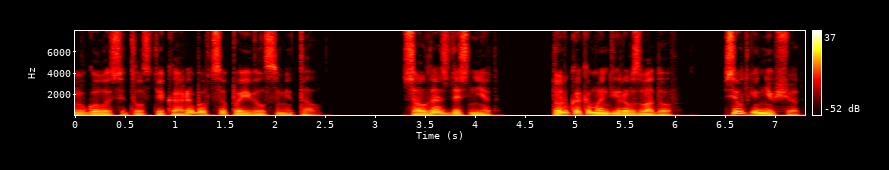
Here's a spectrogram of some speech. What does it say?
В голосе толстяка Рыбовца появился металл. «Солдат здесь нет, только командиры взводов. Сюткин не в счет,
